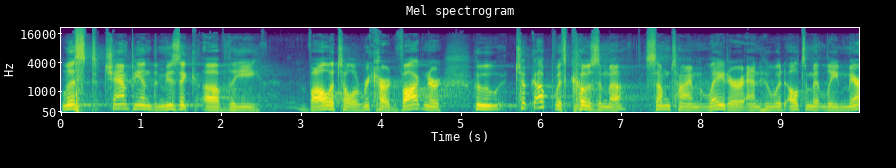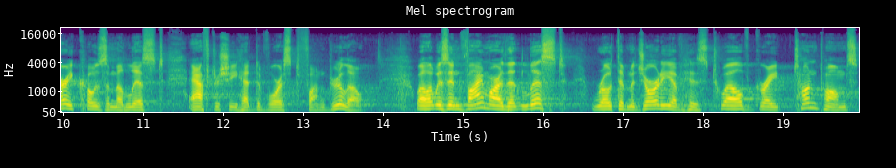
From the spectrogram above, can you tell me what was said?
Liszt championed the music of the volatile Richard Wagner, who took up with Cosima sometime later and who would ultimately marry Cosima Liszt after she had divorced von Bülow. Well, it was in Weimar that Liszt wrote the majority of his 12 great tone poems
